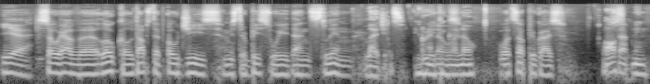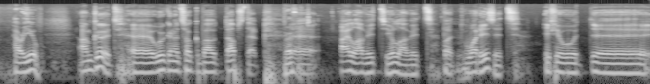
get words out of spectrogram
yeah, so we have uh, local dubstep OGs, Mr. Bisweed and Slin. Legends. Hello, hello. What's up, you guys? What's Awesome. happening? How are you? I'm good. Uh, we're gonna talk about dubstep. Perfect. Uh, I love it. You love it. But what is it? If you would, uh,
